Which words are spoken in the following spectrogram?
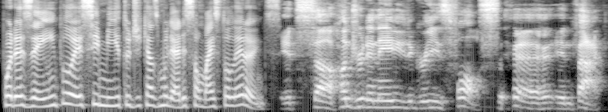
Por exemplo, esse mito de que as mulheres são mais tolerantes. It's uh, 180 degrees false, in fact.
